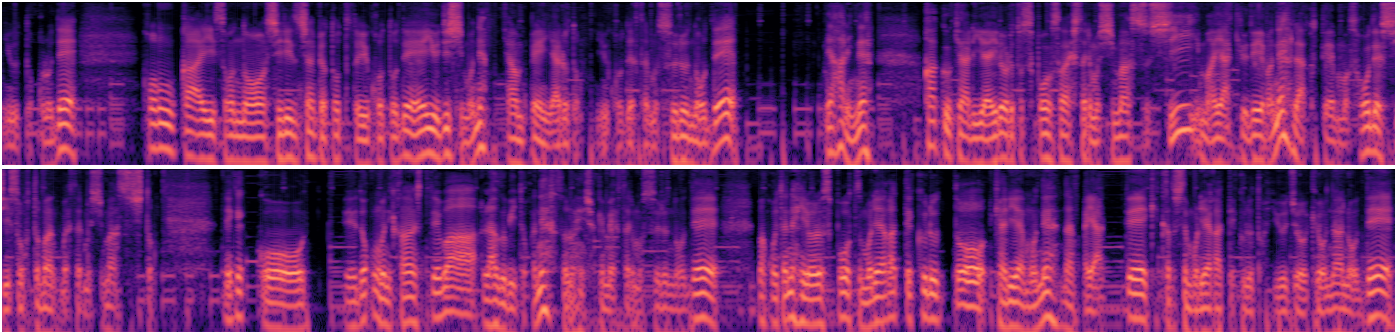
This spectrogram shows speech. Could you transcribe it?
いうところで、今回そのシリーズチャンピオンを取ったということで au 自身もねキャンペーンやるということでやったりもするのでやはりね各キャリアいろいろとスポンサーしたりもしますし、まあ野球で言えばね、楽天もそうですし、ソフトバンクもやったりもしますしと。で、結構、えドコモに関してはラグビーとかね、その辺一生懸命やったりもするので、まあこういったね、いろいろスポーツ盛り上がってくると、キャリアもね、なんかやって、結果として盛り上がってくるという状況なので、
